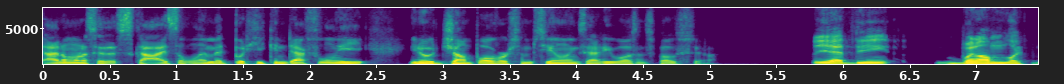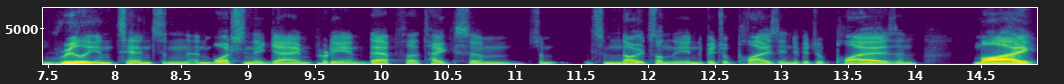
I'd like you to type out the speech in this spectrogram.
I don't want to say the sky's the limit, but he can definitely, you know, jump over some ceilings that he wasn't supposed to. Yeah, the when I'm like really intense and, and watching the game pretty in depth, I take some some some notes on the individual players, the individual players, and my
